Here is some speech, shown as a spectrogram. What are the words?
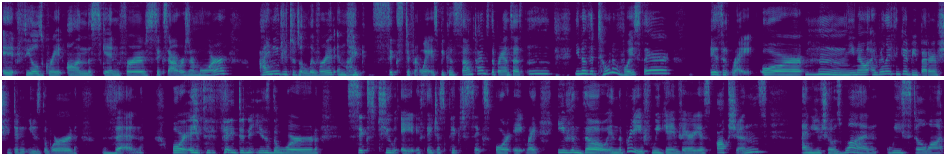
it feels great on the skin for six hours or more. I need you to deliver it in like six different ways because sometimes the brand says, mm, you know, the tone of voice there isn't right. Or, hmm, you know, I really think it would be better if she didn't use the word then. Or if they didn't use the word six to eight, if they just picked six or eight, right? Even though in the brief we gave various options and you chose one, we still want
